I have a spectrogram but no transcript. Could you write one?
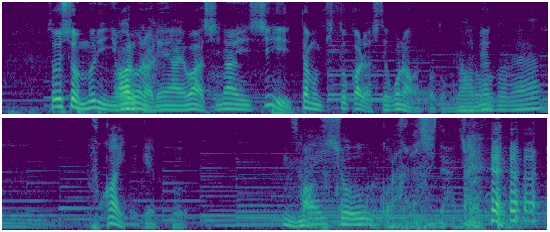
そういう人を無理に追うような恋愛はしないし多分きっと彼はしてこなかったと思うんだよね。なるほどね。深いねゲップうんまあ最初うんこの話で始まって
